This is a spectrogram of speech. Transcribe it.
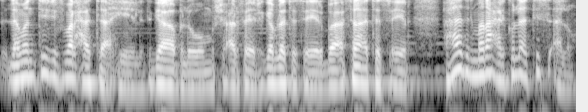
لما تيجي في مرحلة تأهيل تقابله ومش عارف إيش قبل التسعير أثناء التسعير هذه المراحل كلها تسأله.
